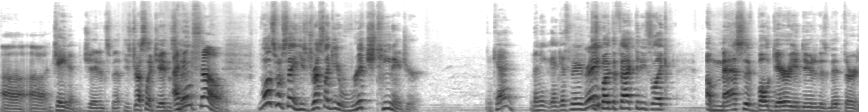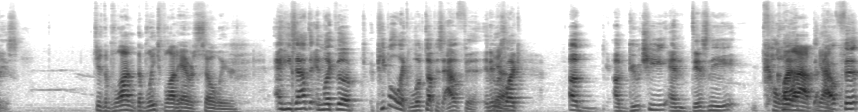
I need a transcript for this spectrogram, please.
Uh, uh, Jaden. Jaden Smith. He's dressed like Jaden Smith. I think so. Well, that's what I'm saying. He's dressed like a rich teenager. Okay. Then he, I guess we agree. Despite the fact that he's like a massive Bulgarian dude in his mid 30s. Dude, the blonde, the bleach blonde hair is so weird. And he's out there and like the people like looked up his outfit and it was like a a Gucci and Disney collab, Collab, yeah. outfit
